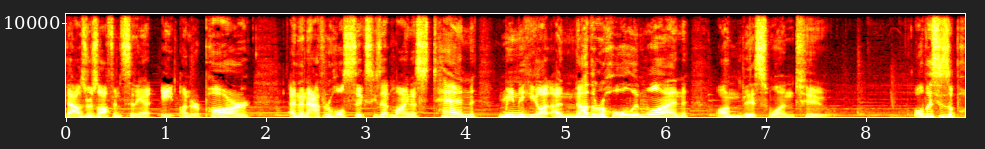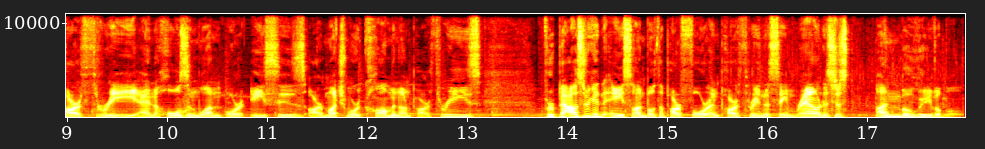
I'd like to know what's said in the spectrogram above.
Bowser's often sitting at 8 under par, and then after hole 6 he's at minus 10, meaning he got another hole in one on this one too. While this is a par 3, and holes in 1 or aces are much more common on par 3s, for Bowser to get an ace on both a par 4 and par 3 in the same round is just unbelievable.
